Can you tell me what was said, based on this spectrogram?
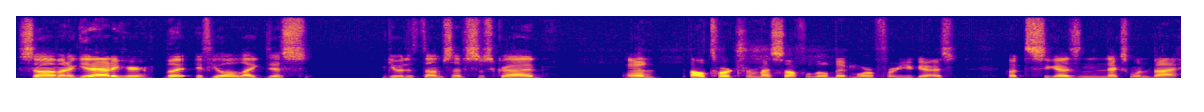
So I'm going to get out of here. But if you all like this, give it a thumbs up, subscribe, and I'll torture myself a little bit more for you guys. Hope to see you guys in the next one. Bye.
